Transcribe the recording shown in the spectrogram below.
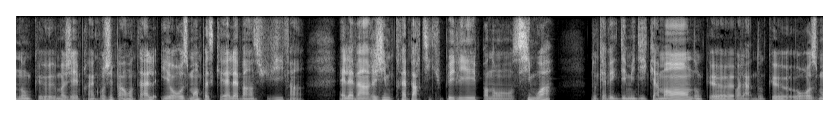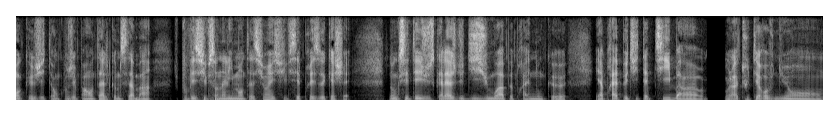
Donc, euh, moi, j'avais pris un congé parental et heureusement parce qu'elle avait un suivi. Enfin, elle avait un régime très particulier pendant six mois. Donc, avec des médicaments. Donc, euh, voilà. Donc, euh, heureusement que j'étais en congé parental. Comme ça, bah, je pouvais suivre son alimentation et suivre ses prises de cachet. Donc c'était jusqu'à l'âge de 18 mois à peu près. Donc, euh, et après, petit à petit, ben, voilà, tout est revenu en,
